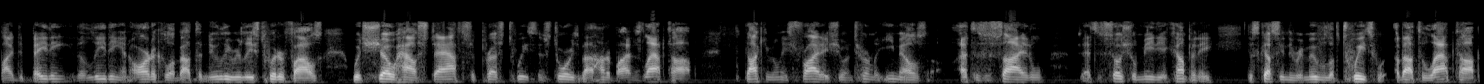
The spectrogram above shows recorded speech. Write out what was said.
by debating the leading an article about the newly released Twitter files, which show how staff suppressed tweets and stories about Hunter Biden's laptop. Document released Friday show internal emails at the societal at the social media company discussing the removal of tweets about the laptop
